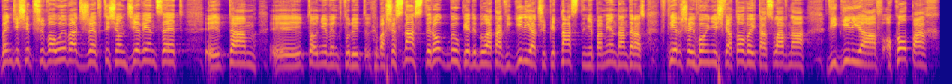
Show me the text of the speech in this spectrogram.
Będzie się przywoływać, że w 1900 y, tam, y, to nie wiem, który, chyba 16 rok był, kiedy była ta Wigilia, czy 15, nie pamiętam teraz, w pierwszej wojnie światowej, ta sławna Wigilia w okopach.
